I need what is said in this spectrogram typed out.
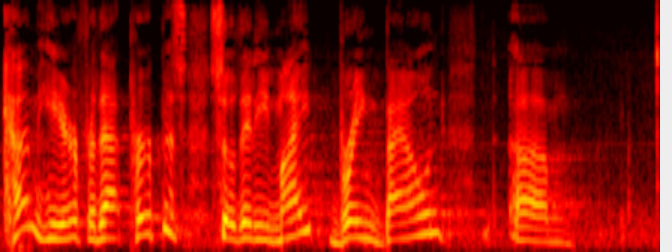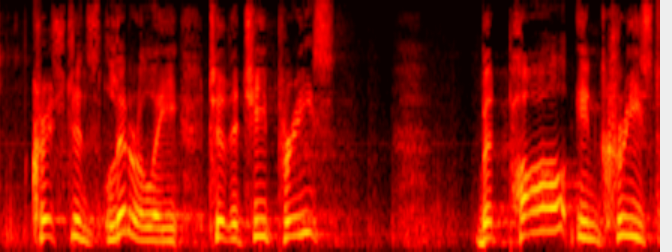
come here for that purpose so that he might bring bound um, Christians literally to the chief priests. But Paul increased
